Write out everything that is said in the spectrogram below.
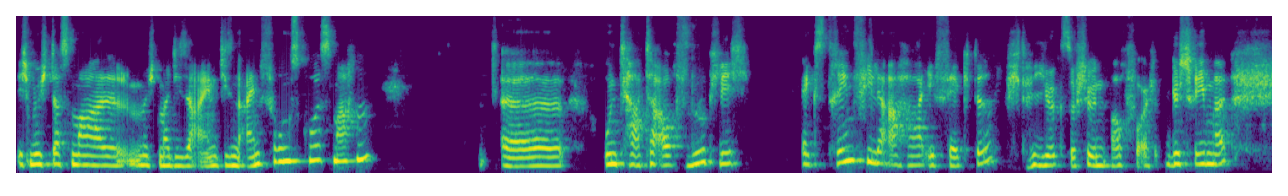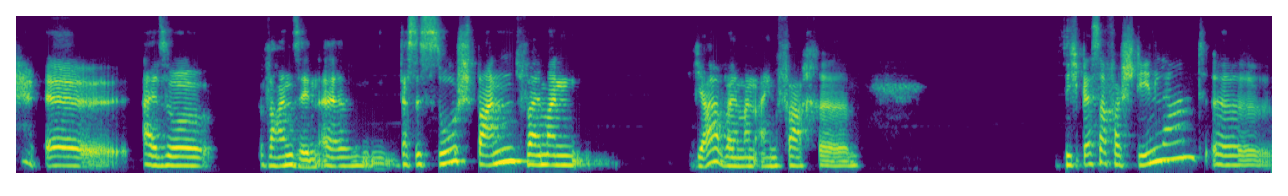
Ich möchte das mal, möchte mal diese ein, diesen Einführungskurs machen. Äh, und hatte auch wirklich extrem viele Aha-Effekte, wie der Jürg so schön auch geschrieben hat. Äh, also Wahnsinn. Ähm, das ist so spannend, weil man, ja, weil man einfach äh, sich besser verstehen lernt, äh,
